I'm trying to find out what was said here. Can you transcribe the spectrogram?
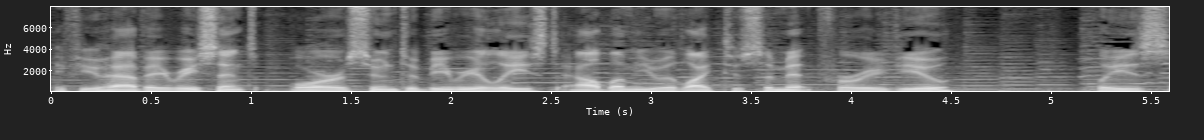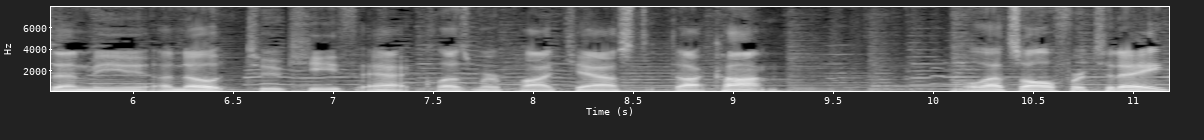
If you have a recent or soon to be released album you would like to submit for review, please send me a note to keith at klezmerpodcast.com. Well, that's all for today.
